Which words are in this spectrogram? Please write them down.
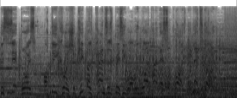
This is it, boys. Our decoys should keep those panzers busy while we wipe out their supplies. Let's go!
